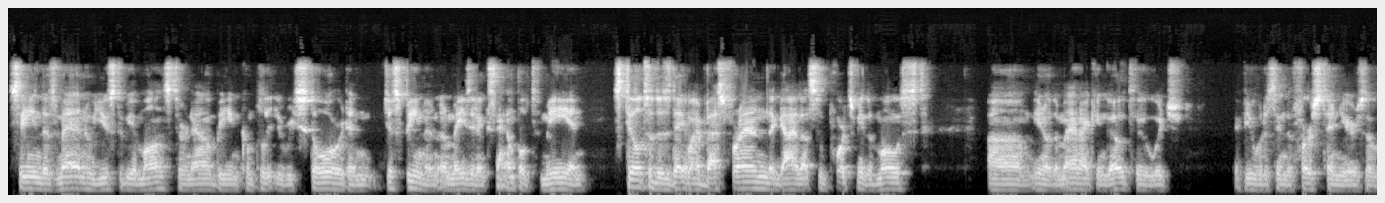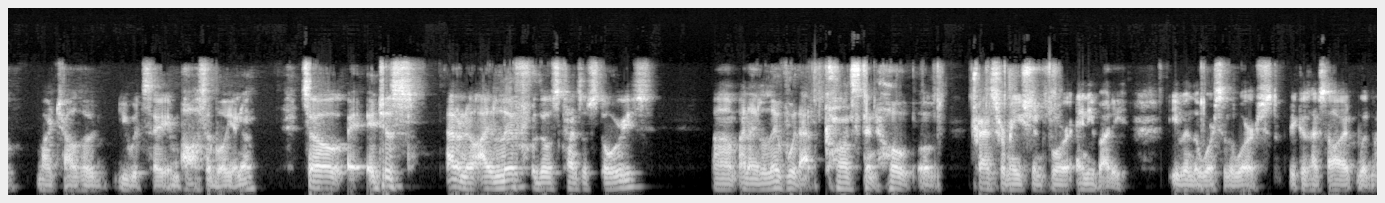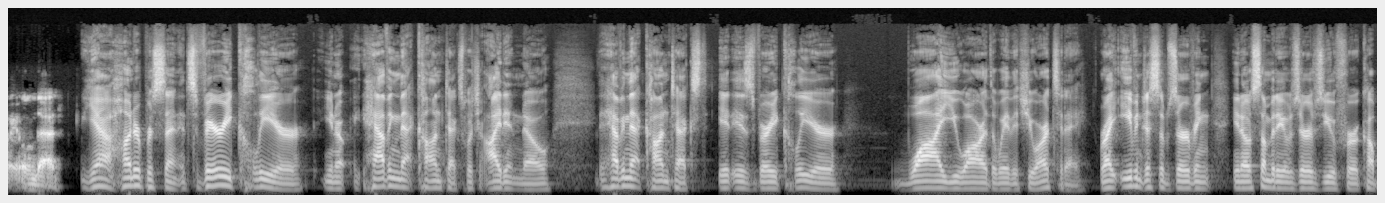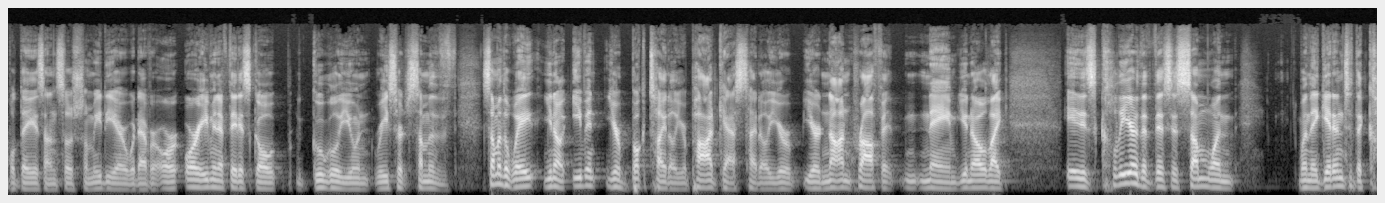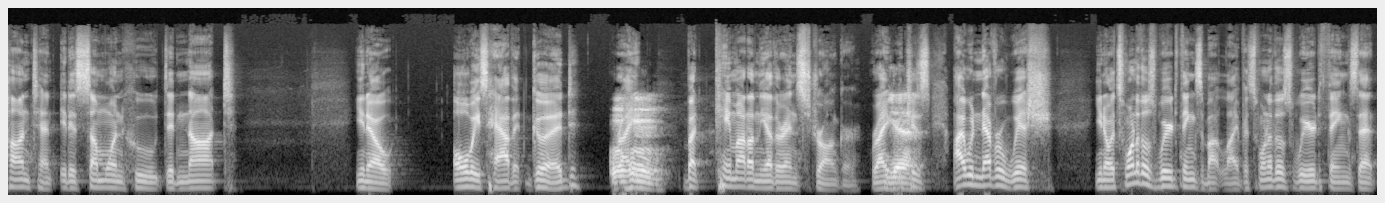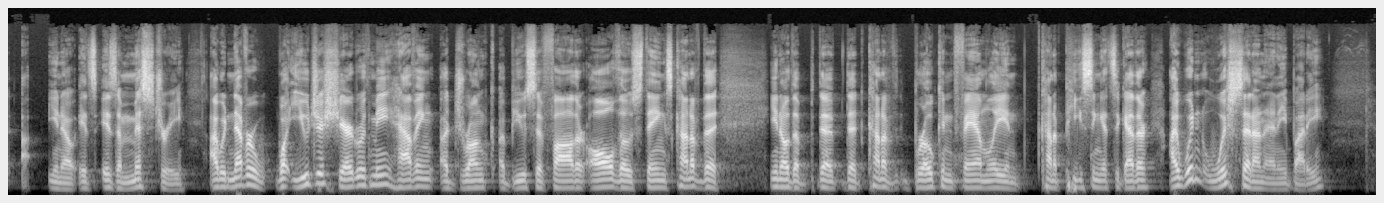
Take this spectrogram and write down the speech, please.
seeing this man who used to be a monster now being completely restored and just being an amazing example to me. And still to this day, my best friend, the guy that supports me the most, um, you know, the man I can go to, which if you would have seen the first 10 years of my childhood, you would say impossible, you know? So it just, I don't know, I live for those kinds of stories. Um, and I live with that constant hope of transformation for anybody, even the worst of the worst, because I saw it with my own dad. Yeah, 100%. It's very clear, you know, having that context, which I didn't know, having that context, it is very clear why you are the way that you are today right even just observing you know somebody observes you for a couple days on social media or whatever or or even if they just go google you and research some of the, some of the way you know even your book title your podcast title your your nonprofit name you know like it is clear that this is someone when they get into the content it is someone who did not you know always have it good right mm-hmm. but came out on the other end stronger right yeah. which is i would never wish you know, it's one of those weird things about life. It's one of those weird things that uh, you know, it's is a mystery. I would never what you just shared with me, having a drunk, abusive father, all those things, kind of the you know, the the kind of broken family and kind of piecing it together. I wouldn't wish that on anybody.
